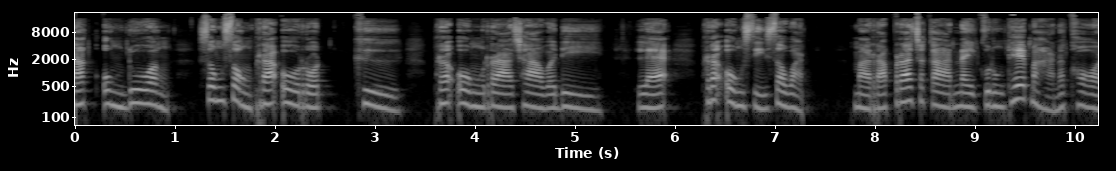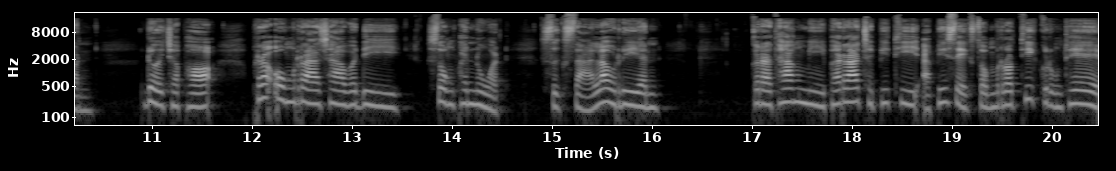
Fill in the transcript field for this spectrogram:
นักองค์ด้วงทรงส่งพระโอรสคือ พระองค์ราชาวดี และพระองค์ศรีสวัสดิ์มารับราชการในกรุงเทพมหานคร โดยเฉพาะพระองค์ราชาวดี ทรงผนวด ศึกษาเล่าเรียน กระทั่งมีพระราชพิธีอภิเษกสมรสที่กรุงเทพ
